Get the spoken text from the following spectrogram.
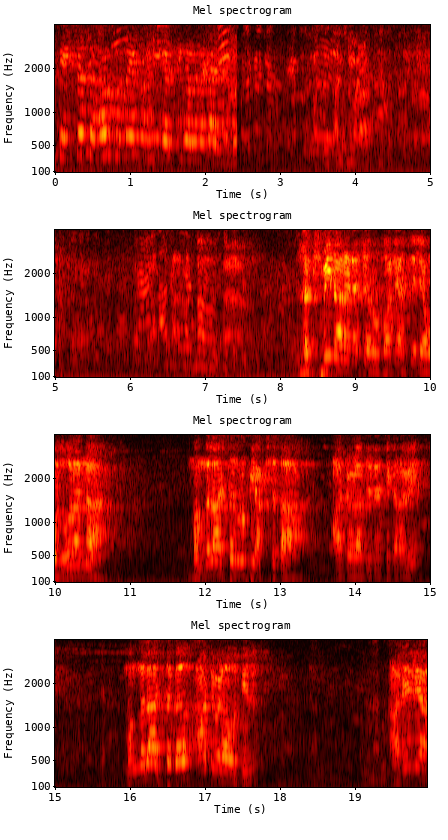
स्टेजच्या समोर कृपया कुणीही गर्दी करू नका. लक्ष्मीनारायणाच्या रूपाने असलेल्या वधवरांना मंगलाष्टक रूपी अक्षता आठ वेळा देण्याचे करावे. मंगलाष्टक आठ वेळा होतील. आलेल्या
